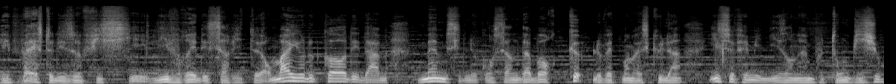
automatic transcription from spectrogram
Les vestes des officiers, livrées des serviteurs, maillots de corps des dames, même s'ils ne concernent d'abord que le vêtement masculin, ils se féminisent en un bouton bijou.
